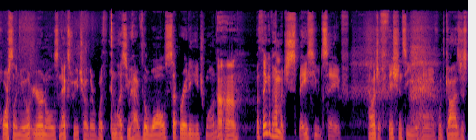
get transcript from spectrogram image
porcelain ur- urinals next to each other, with unless you have the walls separating each one. Uh huh. But think of how much space you would save, how much efficiency you would have with guys just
